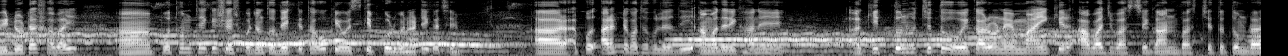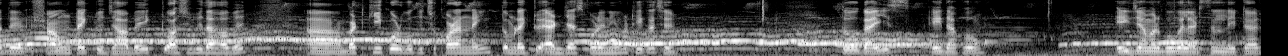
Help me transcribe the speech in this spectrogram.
ভিডিওটা সবাই প্রথম থেকে শেষ পর্যন্ত দেখতে থাকো, কেউ স্কিপ করবে না, ঠিক আছে? আর আরেকটা কথা বলে দিই, আমাদের এখানে কীর্তন হচ্ছে তো, ওই কারণে মাইকের আওয়াজ বাজছে, গান বাজছে, তো তোমাদের সাউন্ডটা একটু যাবে, একটু অসুবিধা হবে। বাট কি করব, কিছু করার নেই, তোমরা একটু অ্যাডজাস্ট করে নিও, ঠিক আছে? তো গাইস এই দেখো এই যে আমার গুগল অ্যাডসেন লেটার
